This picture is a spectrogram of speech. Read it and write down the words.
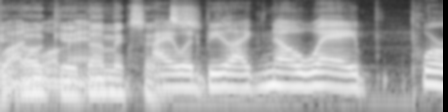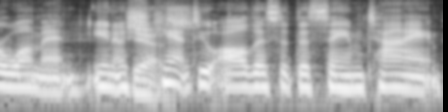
31 okay, woman, that makes I would be like, no way, poor woman. You know, she Yes. can't do all this at the same time.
